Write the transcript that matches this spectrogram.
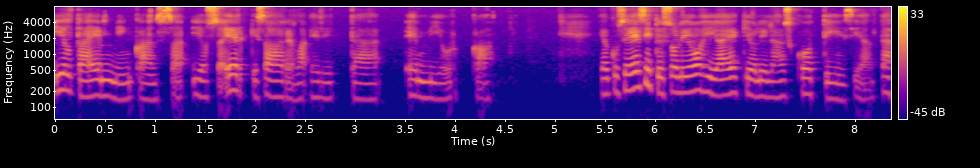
Ilta Emmin kanssa, jossa Erkki Saarela esittää Emmi Jurkkaa. Ja kun se esitys oli ohi ja Eki oli lähes kotiin sieltä,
